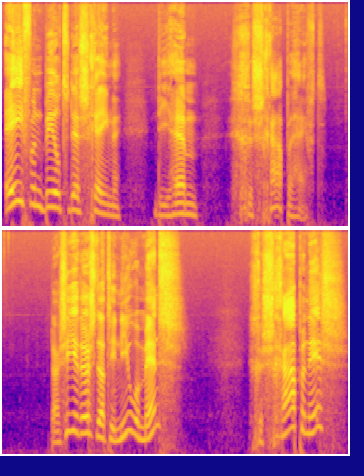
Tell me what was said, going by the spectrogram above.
evenbeeld desgene die hem geschapen heeft. Daar zie je dus dat die nieuwe mens geschapen is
